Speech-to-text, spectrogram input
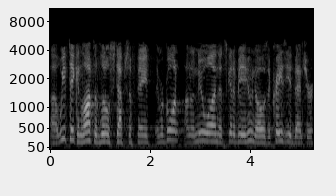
Uh, we've taken lots of little steps of faith, and we're going on a new one that's going to be, who knows, a crazy adventure.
